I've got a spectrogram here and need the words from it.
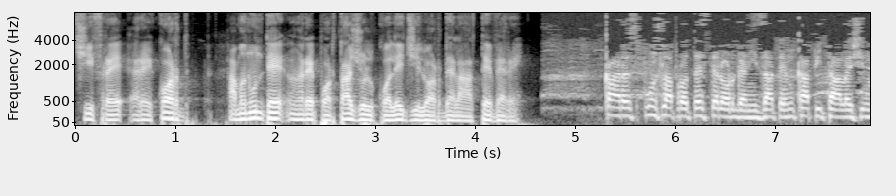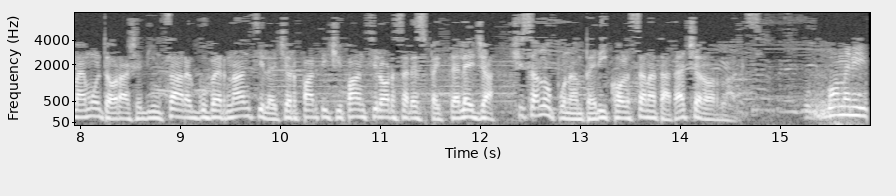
cifre record. Amănunte în reportajul colegilor de la TVR. Ca răspuns la protestele organizate în capitală și în mai multe orașe din țară, guvernanții cer participanților să respecte legea și să nu pună în pericol sănătatea celorlalți. Oamenii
